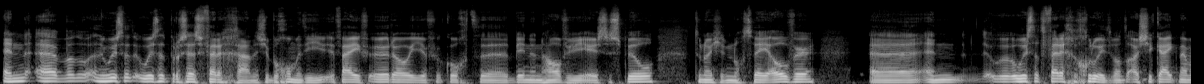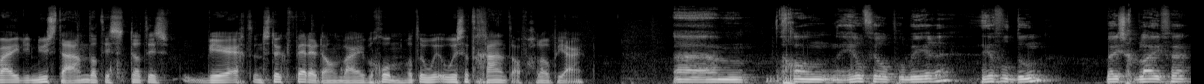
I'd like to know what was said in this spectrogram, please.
En eh, wat, en hoe, is dat, hoe is dat proces verder gegaan? Dus je begon met die 5 euro, je verkocht eh, binnen een half uur je eerste spul. Toen had je er nog twee over. Eh, en hoe is dat verder gegroeid? Want als je kijkt naar waar jullie nu staan, dat is, dat is weer echt een stuk verder dan waar je begon. Wat, hoe, hoe is dat gegaan het afgelopen jaar? Ehm, gewoon heel veel proberen, heel veel doen, bezig blijven.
